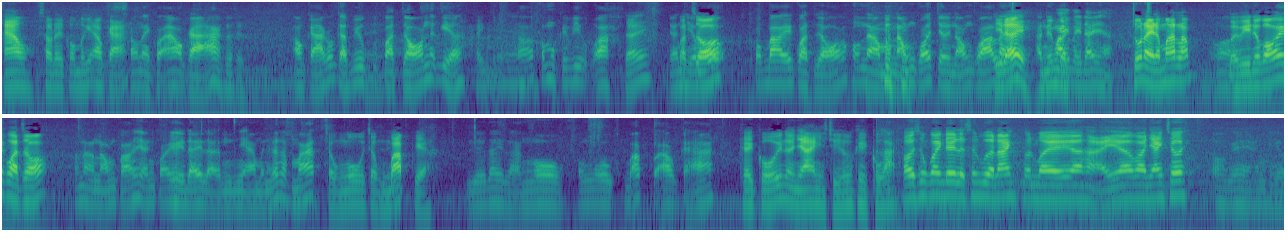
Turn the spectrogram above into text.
Ao sau đây có mấy cái ao cá. Sau này có ao cá. À cơ ao cá có cả view quạt gió nữa kìa. Anh ờ, đó có một cái view wow. Đấy nhà quạt Hiếu gió. có, có ba cái quạt gió. Hôm nào mà nóng quá trời nóng quá Thì là đấy, anh quay mình- về đây hả? chỗ này nó mát lắm. Bởi vì nó có cái quạt gió hôm nào nóng quá thì anh quay về đây là nhà mình rất là mát. Trồng ngô trồng Ừ. bắp kìa. Dưới đây là ngô có ngô có bắp có ao cá. Cây cối là nhà anh chủ yếu cây cối. Lại. thôi xung quanh đây là sân vườn anh. Còn mời ờ, hải ờ, vào nhà anh chơi. Ok anh hiểu.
